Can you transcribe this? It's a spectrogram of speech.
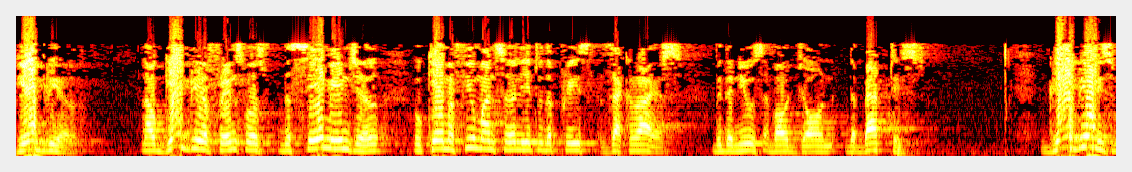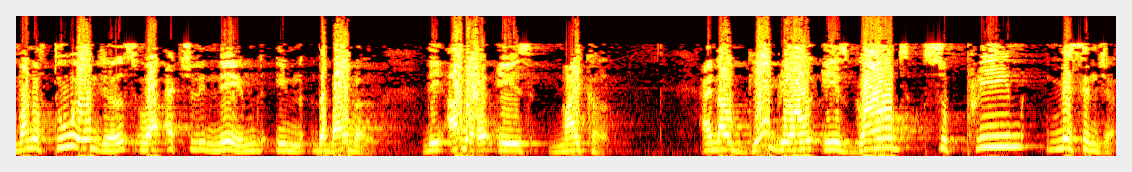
Gabriel. Now Gabriel, friends, was the same angel who came a few months earlier to the priest Zacharias with the news about John the Baptist. Gabriel is one of two angels who are actually named in the Bible. The other is Michael. And now Gabriel is God's supreme messenger.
